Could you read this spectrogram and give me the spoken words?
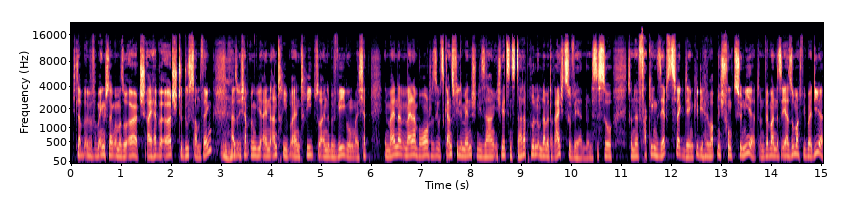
Ich glaube, vom Englischen sagt man immer so Urge. I have a urge to do something. Mhm. Also ich habe irgendwie einen Antrieb, einen Trieb, so eine Bewegung. Weil ich habe in meiner, in meiner Branche gibt es ganz viele Menschen, die sagen, ich will jetzt ein Startup gründen, um damit reich zu werden. Und es ist so, so eine fucking Selbstzweckdenke, die halt überhaupt nicht funktioniert. Und wenn man das eher so macht wie bei dir,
